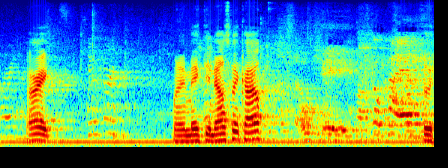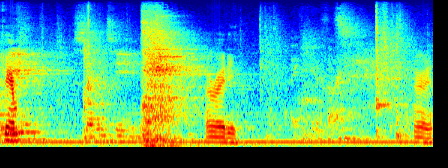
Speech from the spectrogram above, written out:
All right. All right. She was her. Want to make the announcement, Kyle, Go, Kyle. for the camp? Three, Seventeen. Alrighty. Thank you. Sorry. All right.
